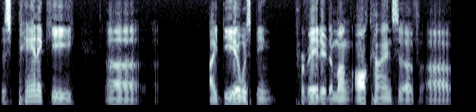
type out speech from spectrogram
this panicky uh, idea was being pervaded among all kinds of. Uh,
